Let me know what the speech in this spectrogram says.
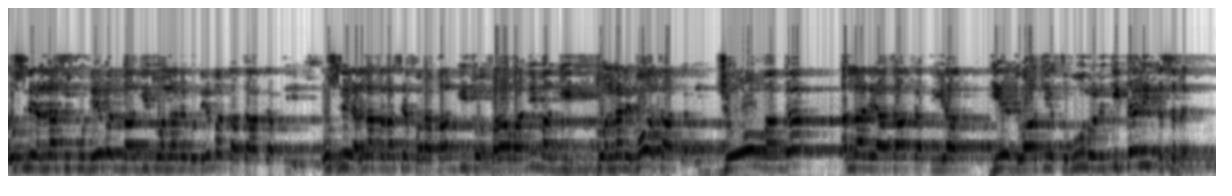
اس نے اللہ سے کوئی نعمت مانگی تو اللہ نے وہ نعمت عطا کر دی۔ اس نے اللہ تعالیٰ سے فرا مانگی تو فراوانی مانگی تو اللہ نے وہ عطا کر دی۔ جو مانگا اللہ نے عطا کر دیا۔ یہ دعا کے قبول ہونے کی پہلی قسم ہے۔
